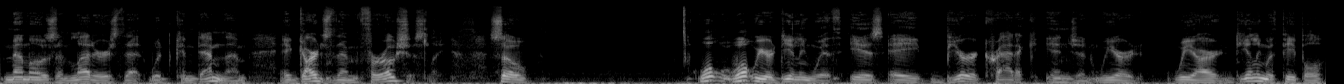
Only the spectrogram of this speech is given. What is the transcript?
memos and letters that would condemn them. It guards them ferociously. So, what what we are dealing with is a bureaucratic engine. We are we are dealing with people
